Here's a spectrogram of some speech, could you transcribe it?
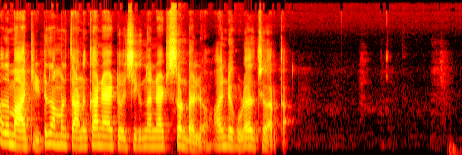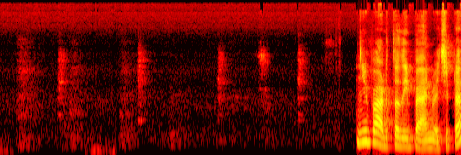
അത് മാറ്റിയിട്ട് നമ്മൾ തണുക്കാനായിട്ട് വെച്ചിരിക്കുന്ന നട്ട്സ് ഉണ്ടല്ലോ അതിന്റെ കൂടെ അത് ചേർക്കാം. ഇനിയിപ്പോൾ അടുത്തത് ഈ പാൻ വെച്ചിട്ട്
